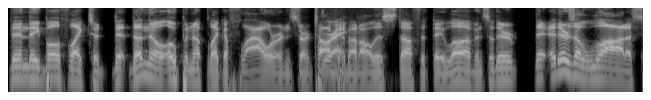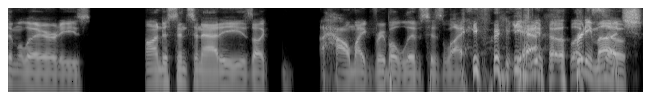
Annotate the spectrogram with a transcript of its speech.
then they both like to th- then they'll open up like a flower and start talking Right. about all this stuff that they love. And so there, there there's a lot of similarities onto Cincinnati is like how Mike Vrabel lives his life. You Yeah, know, like, Pretty so- much.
